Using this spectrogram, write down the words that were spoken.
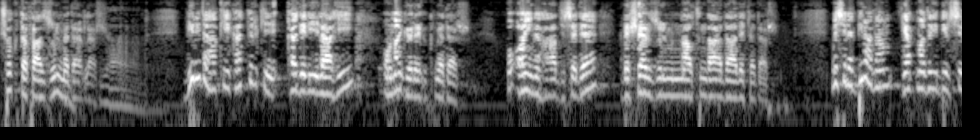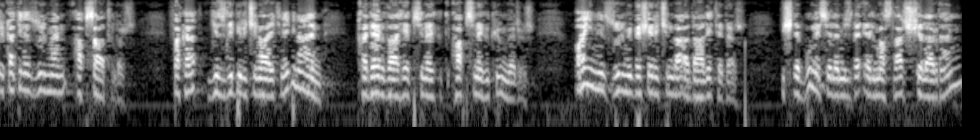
çok defa zulmederler. Ya. Biri de hakikattir ki kader-i ilahi ona göre hükmeder. O aynı hadisede beşer zulmünün altında adalet eder. Mesela bir adam yapmadığı bir sirkat ile zulmen hapse atılır. Fakat gizli bir cinayetine binaen kader dahi hepsine, hapsine hüküm verir. Aynı zulmü beşer içinde adalet eder. İşte bu meselemizde elmaslar şişelerden,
